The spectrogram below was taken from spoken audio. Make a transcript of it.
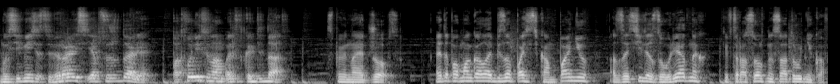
мы все вместе собирались и обсуждали, подходит ли нам этот кандидат, вспоминает Джобс. Это помогало обезопасить компанию от засилия заурядных и второсортных сотрудников.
